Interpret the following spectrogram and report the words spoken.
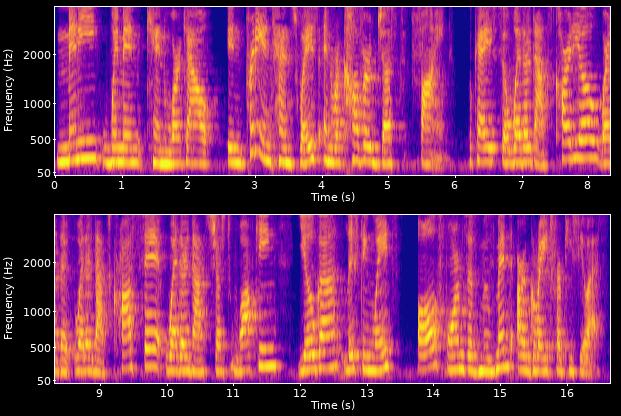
Many women can work out in pretty intense ways and recover just fine. Okay. So whether that's cardio, whether, whether that's CrossFit, whether that's just walking, yoga, lifting weights, all forms of movement are great for PCOS.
